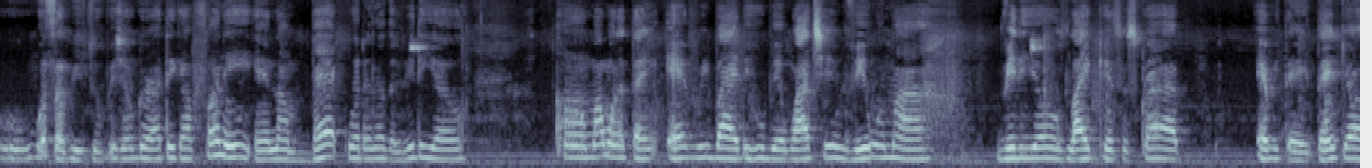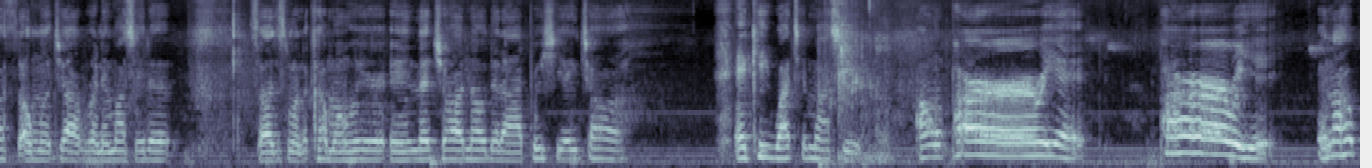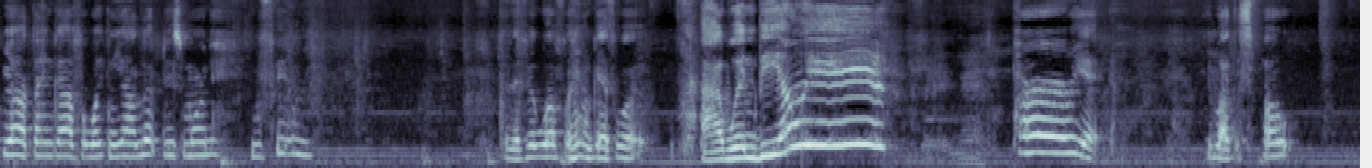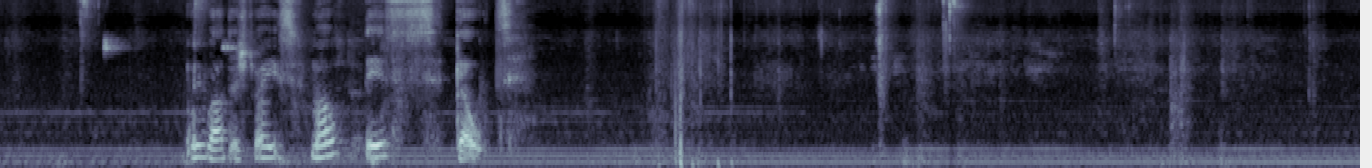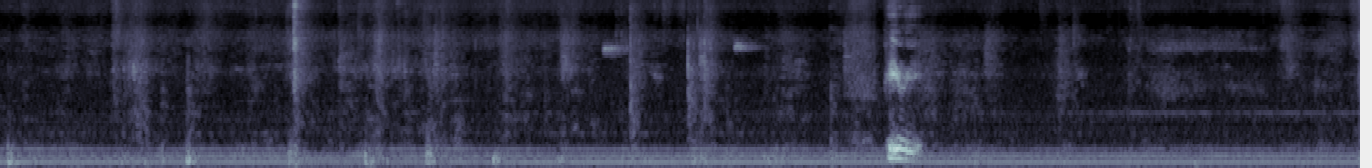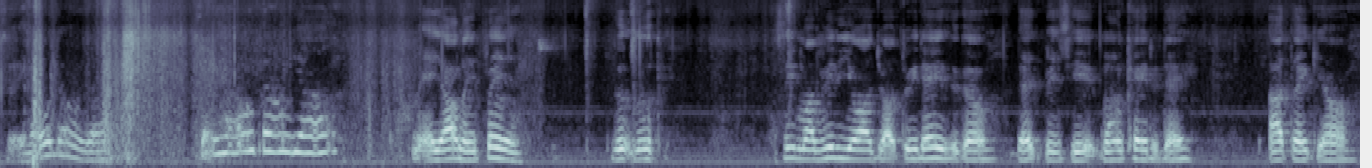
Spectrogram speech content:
What's up YouTube? It's your girl, I think I'm funny, and I'm back with another video. Um, I want to thank everybody who been watching, viewing my videos, like and subscribe, everything. Thank y'all so much. Y'all running my shit up. So I just want to come on here and let y'all know that I appreciate y'all. And keep watching my shit. On period. Period. And I hope y'all thank God for waking y'all up this morning. You feel me? Because if it was for him, guess what? I wouldn't be on here. Period. We about to smoke. We about to straight smoke this goat. Period. Say hold on, y'all. Say hold on, y'all. Man, y'all ain't playing. Look, look. See my video I dropped three days ago. That bitch hit 1K today. I thank y'all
